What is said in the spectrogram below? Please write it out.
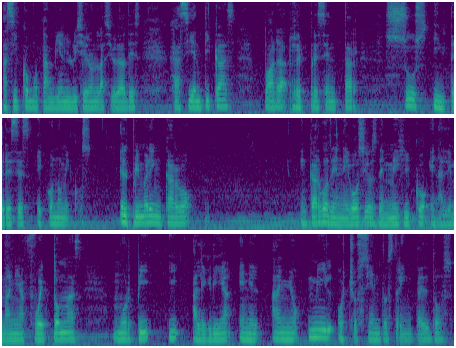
así como también lo hicieron las ciudades jacienticas para representar sus intereses económicos. El primer encargo, encargo de negocios de México en Alemania fue Thomas Murphy y Alegría en el año 1832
